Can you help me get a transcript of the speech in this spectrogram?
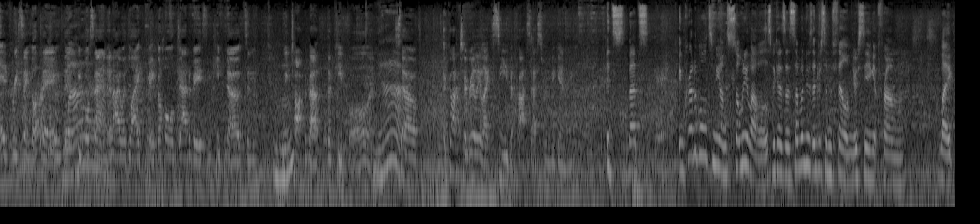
every single thing that Wow. people sent, and I would like make a whole database and keep notes, and we'd mm-hmm. talk about the people. And Yeah. so I got to really like see the process from the beginning. it's that's incredible to me on so many levels because as someone who's interested in film, you're seeing it from like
